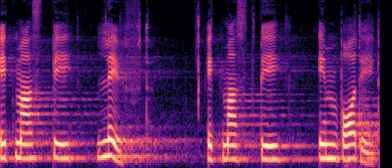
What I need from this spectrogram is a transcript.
it must be lived, it must be embodied.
